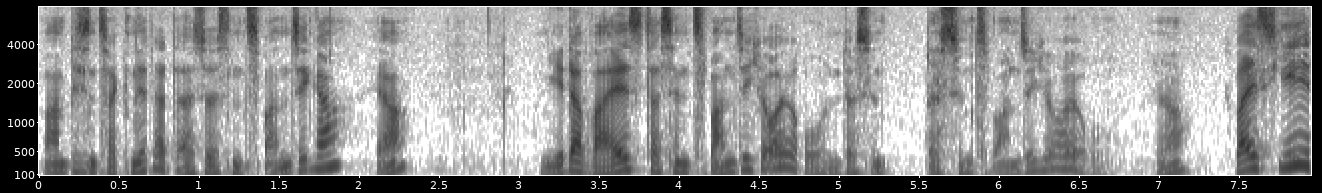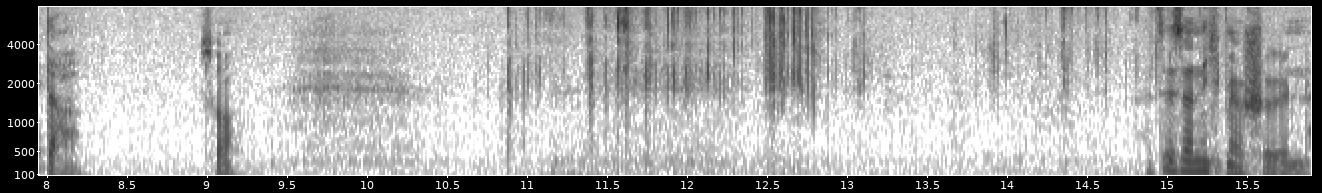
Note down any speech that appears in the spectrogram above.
war ein bisschen zerknittert, also ist ein 20er. Ja? Und jeder weiß, das sind 20 Euro und das sind, das sind 20 Euro. Ja? Das weiß jeder. So. Jetzt ist er nicht mehr schön.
